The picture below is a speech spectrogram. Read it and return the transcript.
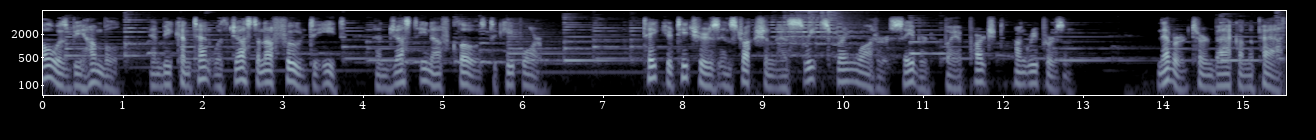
Always be humble and be content with just enough food to eat and just enough clothes to keep warm. Take your teacher's instruction as sweet spring water savored by a parched, hungry person. Never turn back on the path,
